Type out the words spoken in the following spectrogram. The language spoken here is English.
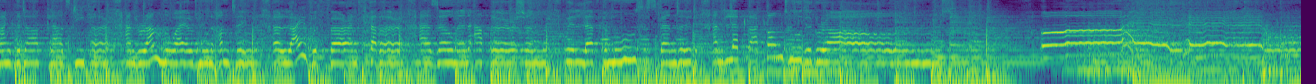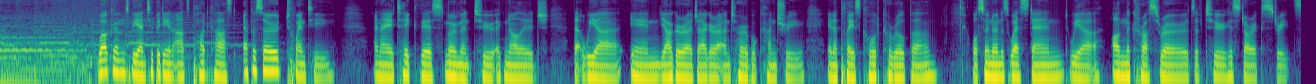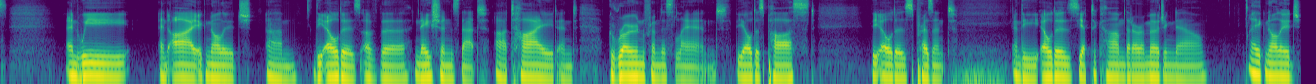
drank the dark clouds deeper and ran the wild moon hunting, alive with fur and feather. As omen apparition, we left the moon suspended and leapt back onto the ground. Welcome to the Antipodean Arts Podcast, episode 20. And I take this moment to acknowledge that we are in Yagara, Jagara, and Turrbal country in a place called Kurilpa, also known as West End. We are on the crossroads of two historic streets. And we and I acknowledge um, the elders of the nations that are tied and grown from this land, the elders past, the elders present, and the elders yet to come that are emerging now. I acknowledge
